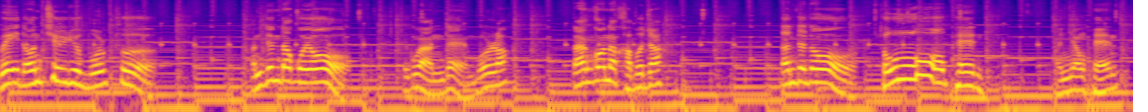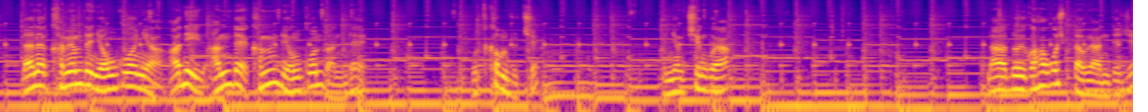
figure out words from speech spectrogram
Wait until you morph. 안 된다고요. 이거 왜 안 돼? 몰라? 딴 거나 가보자. 딴 데도 도우 벤. 안녕 벤. 나는 감염된 연구원이야. 아니 안 돼. 감염된 연구원도 안 돼. 어떡하면 좋지? 안녕 친구야. 나너 이거 하고 싶다. 왜 안 되지?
